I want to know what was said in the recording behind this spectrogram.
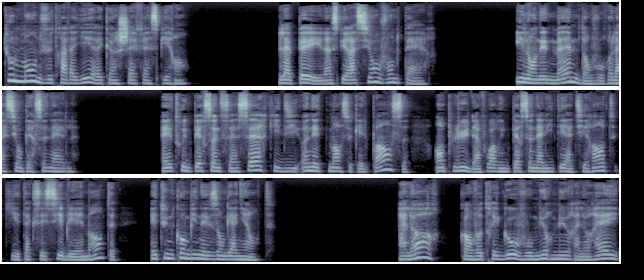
Tout le monde veut travailler avec un chef inspirant. La paix et l'inspiration vont de pair. Il en est de même dans vos relations personnelles. Être une personne sincère qui dit honnêtement ce qu'elle pense, en plus d'avoir une personnalité attirante qui est accessible et aimante, est une combinaison gagnante. Alors, quand votre ego vous murmure à l'oreille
